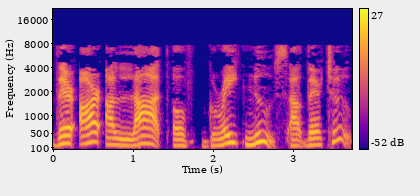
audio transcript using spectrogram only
there are a lot of great news out there too.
